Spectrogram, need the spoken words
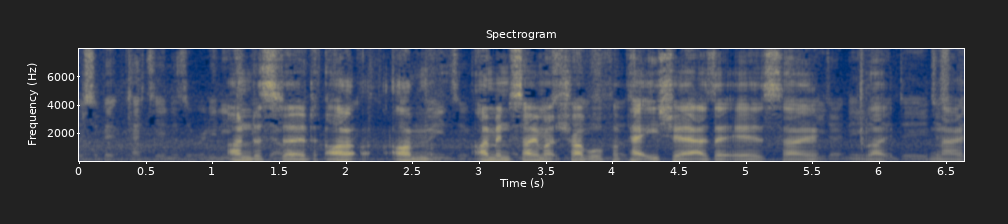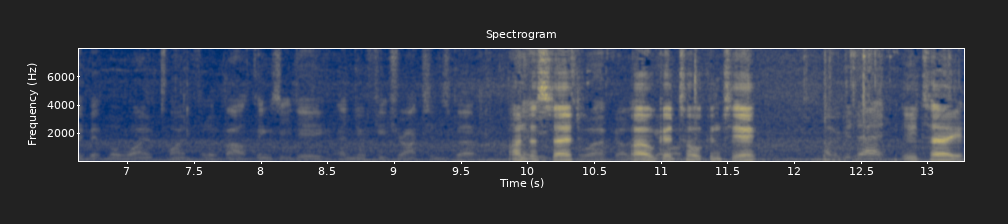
it's a bit petty and doesn't really need. Understood. To I, like, I'm I'm in so much trouble for petty shit as it is. So? You don't need like to. Just no. be a bit more mindful about things that you do and your future actions. But Understood. to work, I'll let Well, good talking to you. Have a good day. You too.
